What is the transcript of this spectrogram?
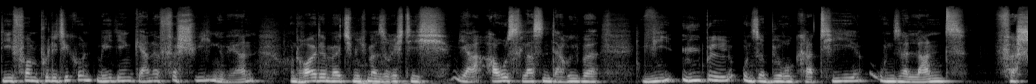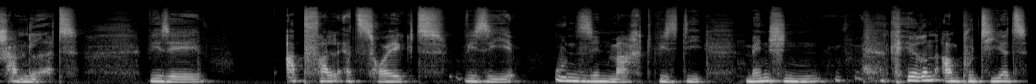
die von Politik und Medien gerne verschwiegen werden. Und heute möchte ich mich mal so richtig ja, auslassen darüber, wie übel unsere Bürokratie unser Land verschandelt, wie sie Abfall erzeugt, wie sie Unsinn macht, wie sie die Menschen Hirn amputiert,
